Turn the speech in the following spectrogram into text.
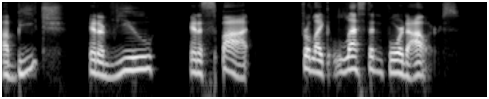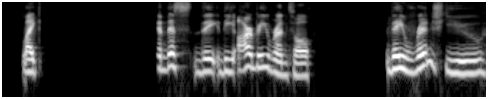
a beach and a view and a spot for like less than four dollars? Like, and this the the RV rental, they rent you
